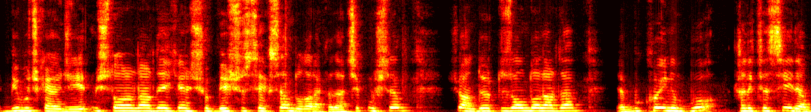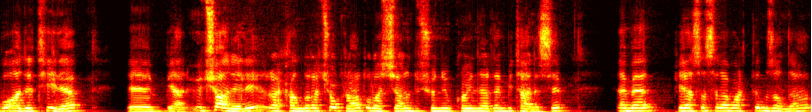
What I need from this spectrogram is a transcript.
bir buçuk ay önce 70 dolarlardayken şu 580 dolara kadar çıkmıştı. Şu an 410 dolarda. E, bu coin'in bu kalitesiyle, bu adetiyle e, yani 3 haneli rakamlara çok rahat ulaşacağını düşündüğüm coin'lerden bir tanesi. Hemen piyasasına baktığımız anda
